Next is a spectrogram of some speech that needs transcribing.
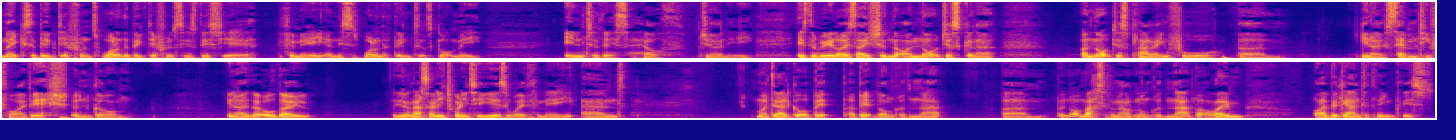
makes a big difference. One of the big differences this year for me, and this is one of the things that's got me into this health journey, is the realization that I'm not just to I'm not just planning for, um, you know, 75 ish and gone. You know, that although, you know, that's only 22 years away for me. And my dad got a bit, a bit longer than that. Um, but not a massive amount longer than that. But I'm, I began to think this,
